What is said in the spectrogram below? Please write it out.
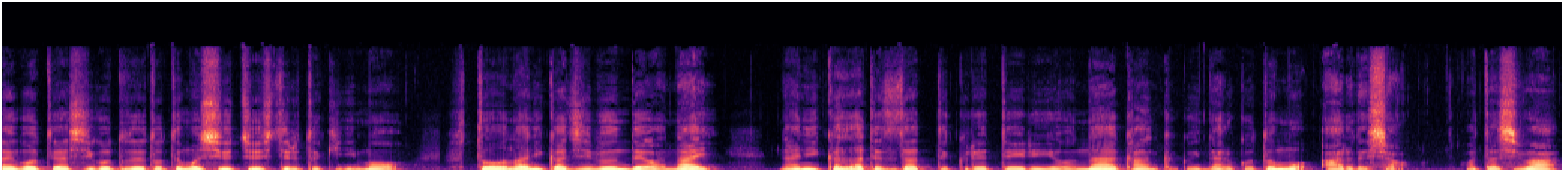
え事や仕事でとても集中している時にもふと何か自分ではない何かが手伝ってくれているような感覚になることもあるでしょう。私は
